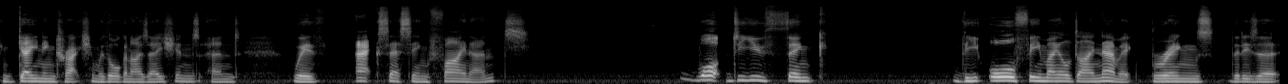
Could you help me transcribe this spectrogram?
and gaining traction with organizations and with accessing finance, what do you think the all female dynamic brings that is a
